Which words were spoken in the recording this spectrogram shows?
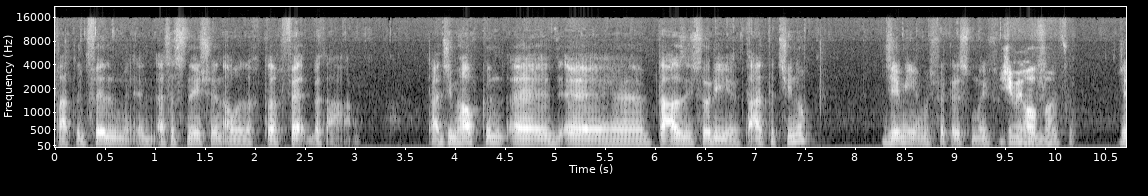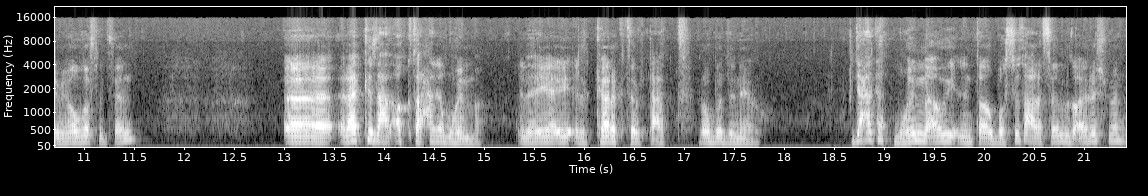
بتاعت الفيلم ال assassination أو الاختفاء بتاع بتاع جيمي هوبكن آه آه بتاع قصدي sorry بتاع الباتشينو جيمي مش فاكر اسمه إيه في جيمي هوفا جيمي هوفا في الفيلم. آه ركز على أكتر حاجة مهمة اللي هي إيه؟ ال character بتاعت روبرت دينيرو. دي حاجة كانت مهمة قوي أنت لو بصيت على فيلم The Irishman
